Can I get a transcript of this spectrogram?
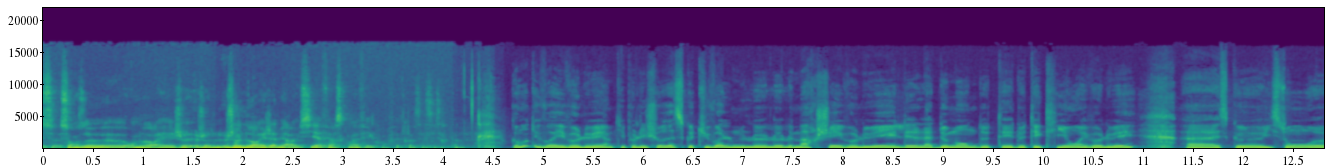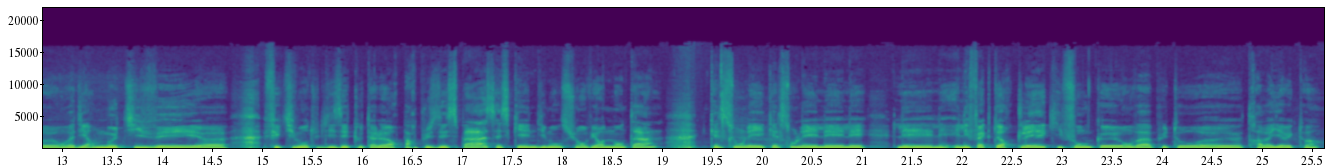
sans eux, on aurait, je, n'aurais jamais réussi à faire ce qu'on a fait. Comment tu vois évoluer un petit peu les choses? Est-ce que tu vois le, marché évoluer, la demande de tes, clients évoluer? Euh, Est-ce qu'ils sont, euh, on va dire, motivés, euh, effectivement, tu le disais tout à l'heure, par plus d'espace? Est-ce qu'il y a une dimension environnementale? Quels sont les, les facteurs clés qui font qu'on va plutôt travailler avec toi?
